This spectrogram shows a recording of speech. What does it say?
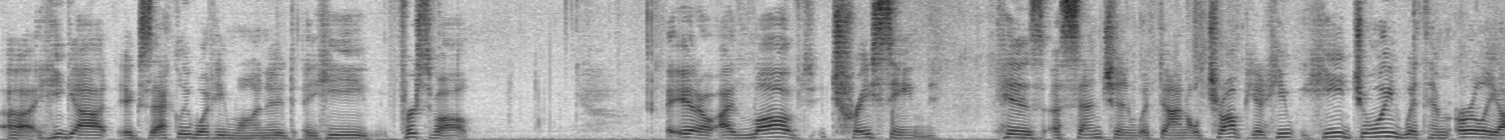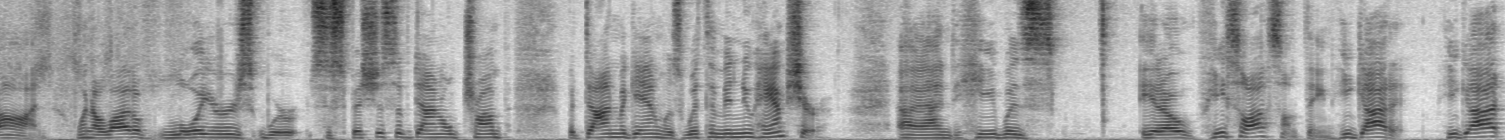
Uh, he got exactly what he wanted. He, first of all, you know, I loved tracing his ascension with Donald Trump. You know, he he joined with him early on when a lot of lawyers were suspicious of Donald Trump, but Don McGahn was with him in New Hampshire, and he was, you know, he saw something. He got it. He got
